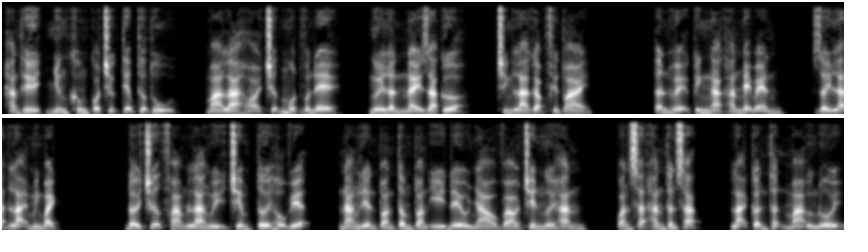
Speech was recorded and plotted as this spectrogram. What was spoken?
hắn thế nhưng không có trực tiếp thượng thủ, mà là hỏi trước một vấn đề, ngươi lần này ra cửa, chính là gặp phiền thoái. Ân huệ kinh ngạc hắn nhạy bén, dây lát lại minh bạch. Đời trước phàm là ngụy chiêm tới hậu viện, nàng liền toàn tâm toàn ý đều nhào vào trên người hắn, quan sát hắn thần sắc, lại cẩn thận mà ứng đối.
